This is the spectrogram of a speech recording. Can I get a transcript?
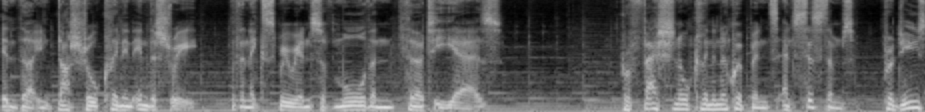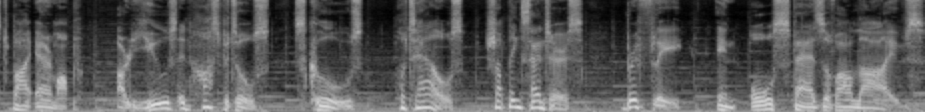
in the industrial cleaning industry with an experience of more than 30 years. Professional cleaning equipment and systems produced by Edamop are used in hospitals, schools, hotels, shopping centers, briefly, in all spheres of our lives.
